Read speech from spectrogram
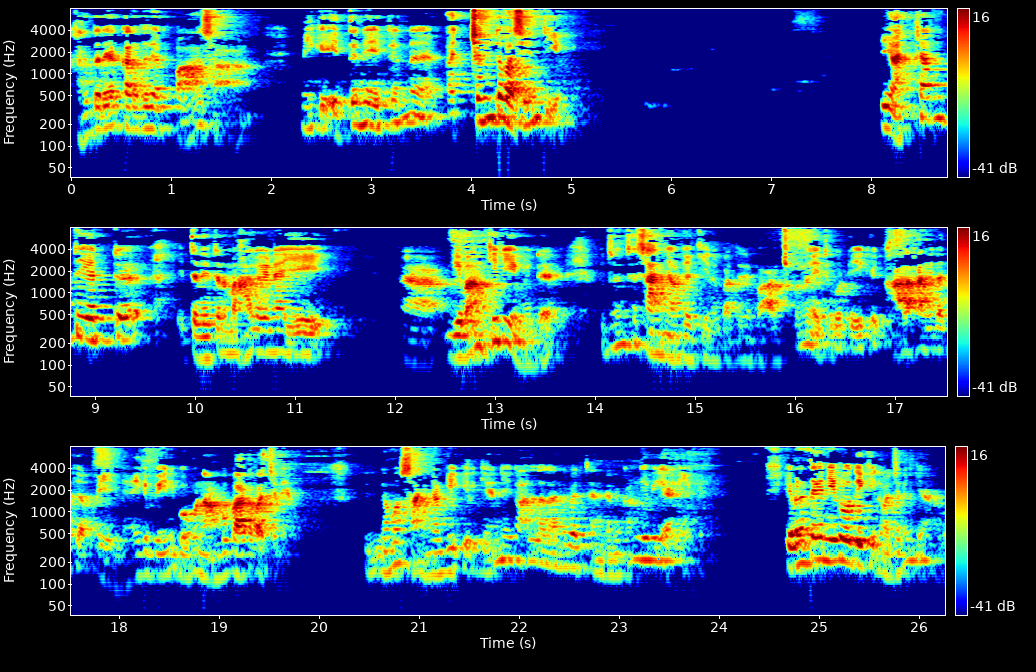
කරදරයක් කරදරයක් පාසා මේක එතන එතන අච්ඡන්ත වශයෙන් තියෙනවා. ඒ අච්ඡන්තයට එතන එතන මහල වෙන ඒ ගිවන් කිරීමට බුදුන්ස සංඥාක කියන පදේ පාවිච්චි කරනවා. එතකොට ඒකේ කාලකන්‍ය ගතියක් පේන්නේ. ඒක පේන්නේ බොහොම නම්බුකාර වචනයක්. නම සංඥාගී කියලා කියන්නේ ඒක අල්ලා ගන්න බැරි තැනක ගෙවිලා යන එක. ඒ වෙනත් එක නිරෝධය කියන වචනේ කියනවා.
